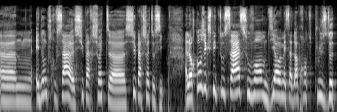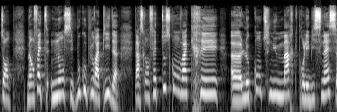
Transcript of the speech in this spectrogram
et donc je trouve ça super chouette euh, super chouette aussi. Alors quand j'explique tout ça, souvent on me dit ah mais ça doit prendre plus de temps. Mais en fait non, c'est beaucoup plus rapide parce qu'en fait tout ce qu'on va créer, euh, le contenu marque pour les business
